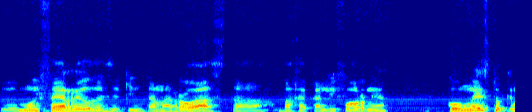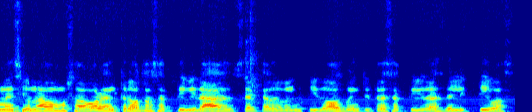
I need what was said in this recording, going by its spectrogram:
eh, muy férreo desde Quintana Roo hasta Baja California, con esto que mencionábamos ahora, entre otras actividades, cerca de 22, 23 actividades delictivas,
